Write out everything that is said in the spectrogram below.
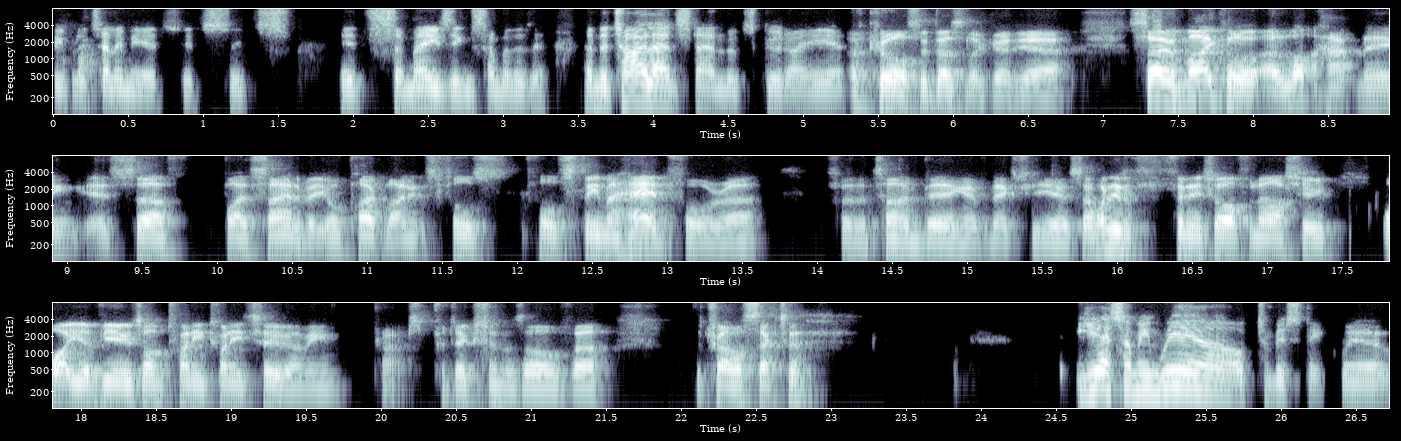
people are telling me it's it's it's it's amazing some of the and the Thailand stand looks good. I hear. Of course, it does look good. Yeah. So, Michael, a lot happening. It's uh, by the sound of it, your pipeline it's full full steam ahead for uh, for the time being over the next few years. So I wanted to finish off and ask you what are your views on 2022? I mean, perhaps predictions of uh, the travel sector. Yes, I mean we are optimistic. We're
